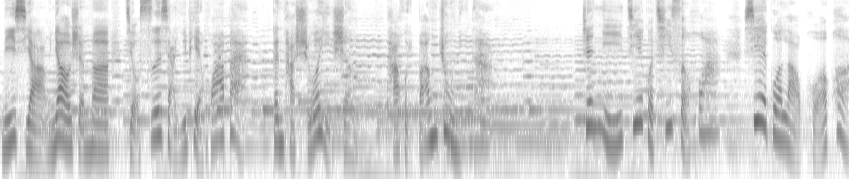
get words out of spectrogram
你想要什么就撕下一片花瓣，跟他说一声，他会帮助你的。”珍妮接过七色花，谢过老婆婆，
